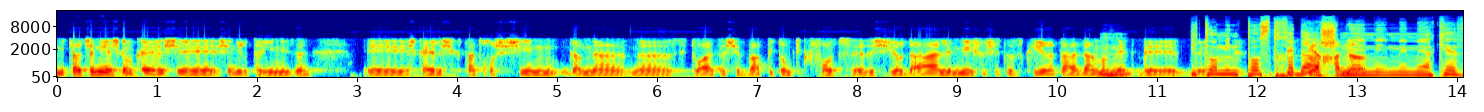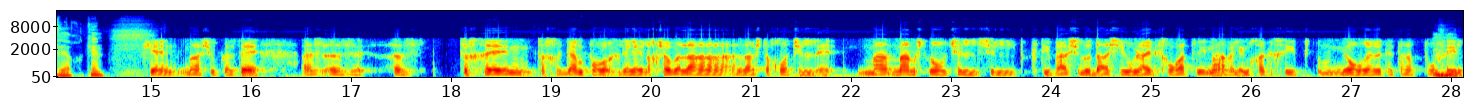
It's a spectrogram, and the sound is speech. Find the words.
מצד שני, יש גם כאלה ש, שנרתעים מזה. אה, יש כאלה שקצת חוששים גם מה, מהסיטואציה שבה פתאום תקפוץ איזושהי הודעה למישהו שתזכיר את האדם המת ב... פתאום מין פוסט חדש מהקבר, כן. כן, משהו כזה. אז, אז, אז צריך, אה, צריך גם פה לחשוב על, ה, על ההשלכות של אה, מה, מה המשמעות של, של כתיבה של הודעה שהיא אולי לכאורה תמימה, אבל אם אחר כך היא פתאום מעוררת את הפרופיל,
